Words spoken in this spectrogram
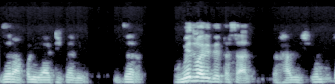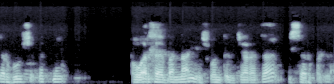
जर आपण या ठिकाणी जर उमेदवारी देत असाल तर हा यशवंत विचार होऊ शकत नाही. पवार साहेबांना यशवंत विचाराचा विसर पडला.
